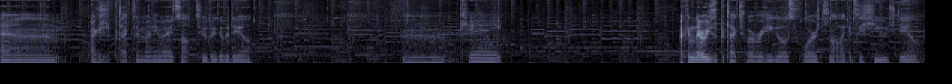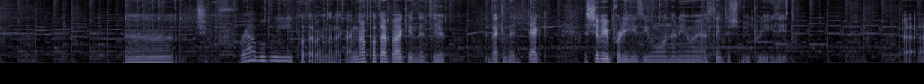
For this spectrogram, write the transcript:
Um, I could just protect him anyway. It's not too big of a deal. Uh, okay. Literally just protect whoever he goes for. It's not like it's a huge deal. Uh, should probably put that back in the deck. I'm gonna put that back in the deck. Back in the deck. This should be a pretty easy one anyway. I think this should be pretty easy. Uh,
